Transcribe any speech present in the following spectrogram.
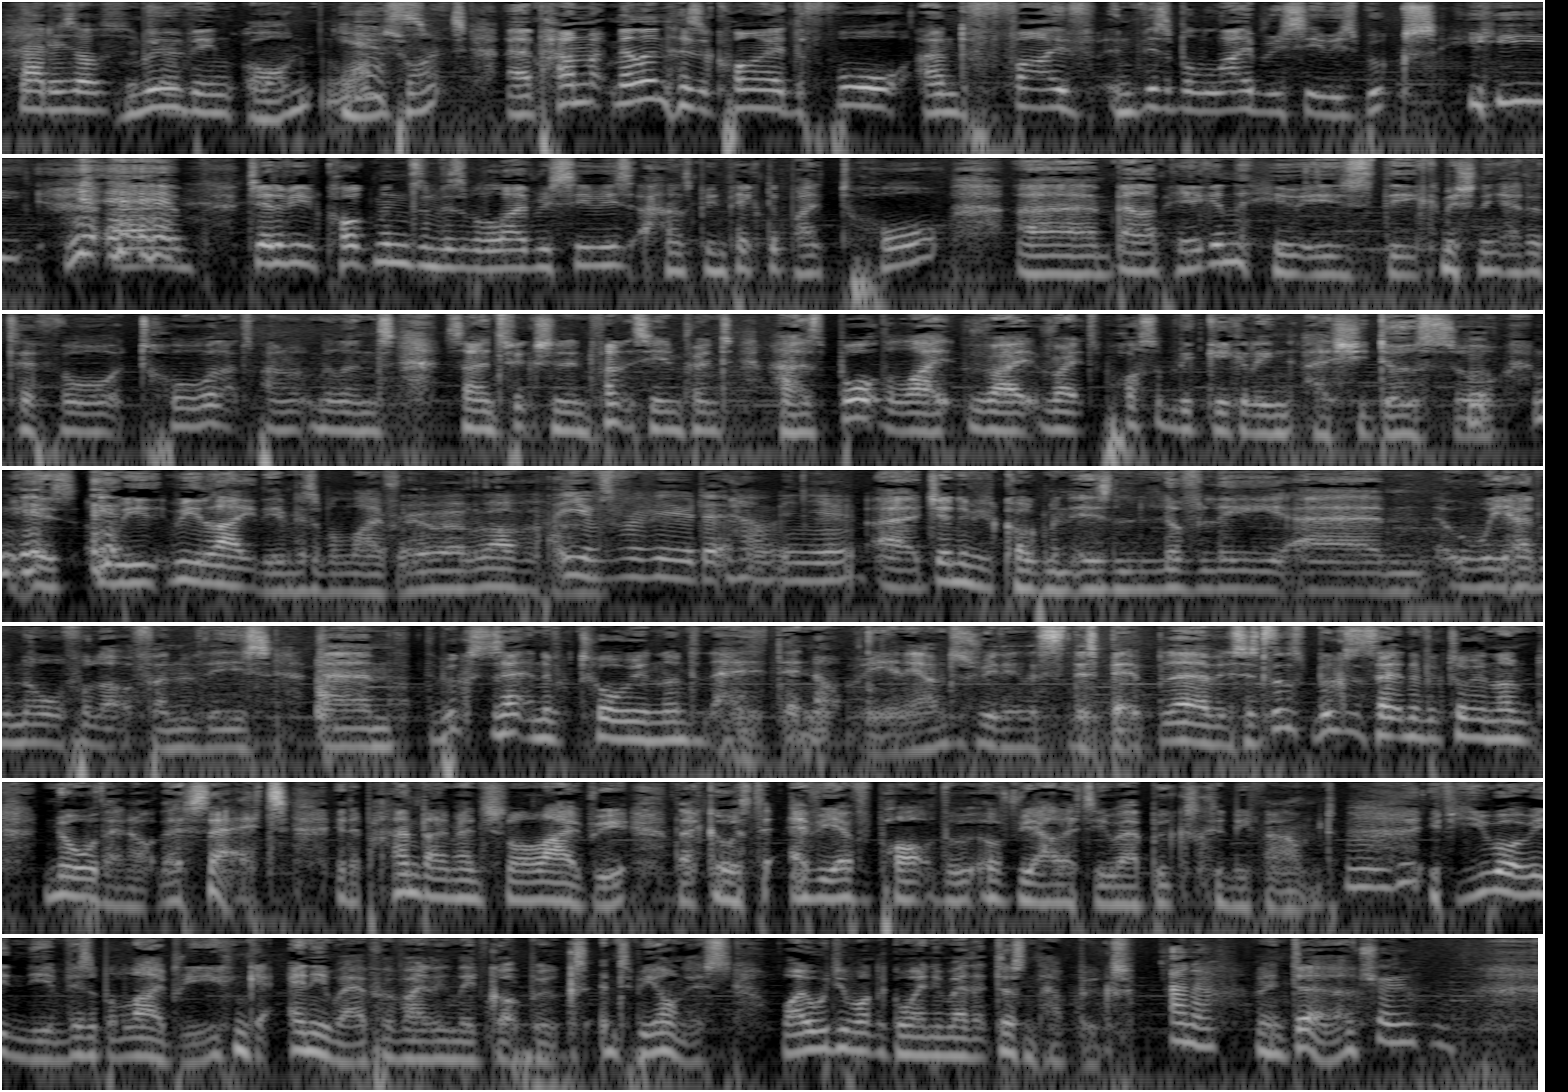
That is also true. Moving on, Yes. news-wise, uh, Pan Macmillan has acquired the four and five Invisible Library series books. Um, Genevieve Cogman's Invisible Library series has been picked up by Tor. Um, Bella Pagan, who is the commissioning editor for Tor, that's Pan Macmillan's science fiction and fantasy imprint, has bought the light right, right, possibly giggling as she does so because we we like the Invisible Library. We're rather fans. You've reviewed it, haven't you? Uh, Genevieve Cogman is lovely. Um, we had an awful lot of fun with these. Um, the books are set in a Victorian London. They're not really. I'm just reading this this bit of blurb. It says those books are set in a Victorian London. No, they're not. They're set in a pan-dimensional library that goes to every other part of, the, of reality where books can be found. If you are in the Invisible Library, you can get anywhere providing they've got books. And to be honest, why would you want to go anywhere that doesn't have books? I know. I mean, duh. True.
